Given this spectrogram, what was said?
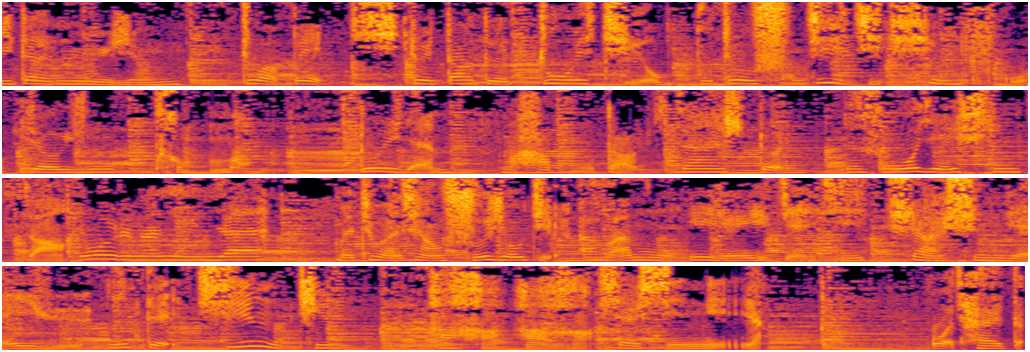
一个女人做背最大的追求，不就是自己幸福、有人疼吗？虽然我还不到三十岁，但是我也心脏因为的男人呀。每天晚上十九点，FM 一零一点一，下心言语，你得听听，哈哈哈哈，吓死你呀！我猜的。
